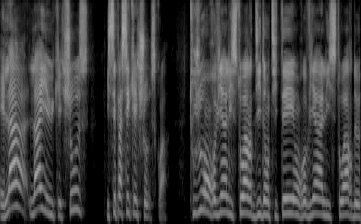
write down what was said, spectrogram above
Et là, là, il y a eu quelque chose, il s'est passé quelque chose, quoi. Toujours, on revient à l'histoire d'identité, on revient à l'histoire de,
